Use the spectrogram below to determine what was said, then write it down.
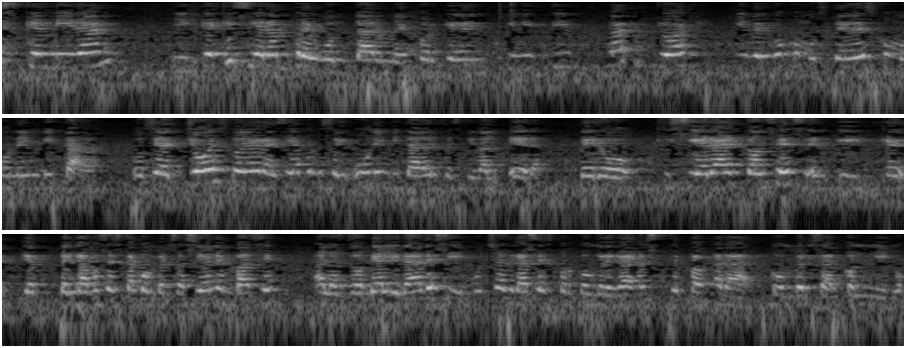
ustedes qué miran y qué quisieran preguntarme, porque en definitiva yo aquí vengo como ustedes como una invitada. O sea, yo estoy agradecida porque soy una invitada del Festival ERA, pero quisiera entonces eh, que, que tengamos esta conversación en base a las dos realidades y muchas gracias por congregarse para conversar conmigo.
